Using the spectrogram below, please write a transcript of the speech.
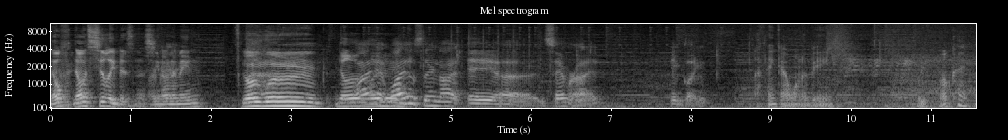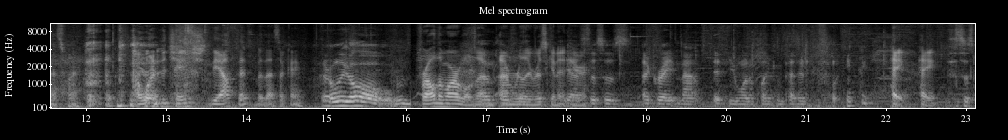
no Okay. no silly business. You know what I mean? Young Link. Why, why is there not a uh, samurai inkling? I think I want to be. Okay, that's fine. I wanted to change the outfit, but that's okay. There we go. For all the marbles, I'm, I'm really risking it Yes, here. this is a great map if you want to play competitively. Hey, hey. this is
